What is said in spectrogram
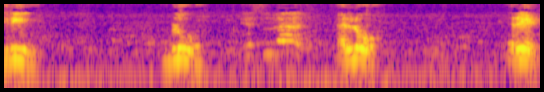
green blue yellow red.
